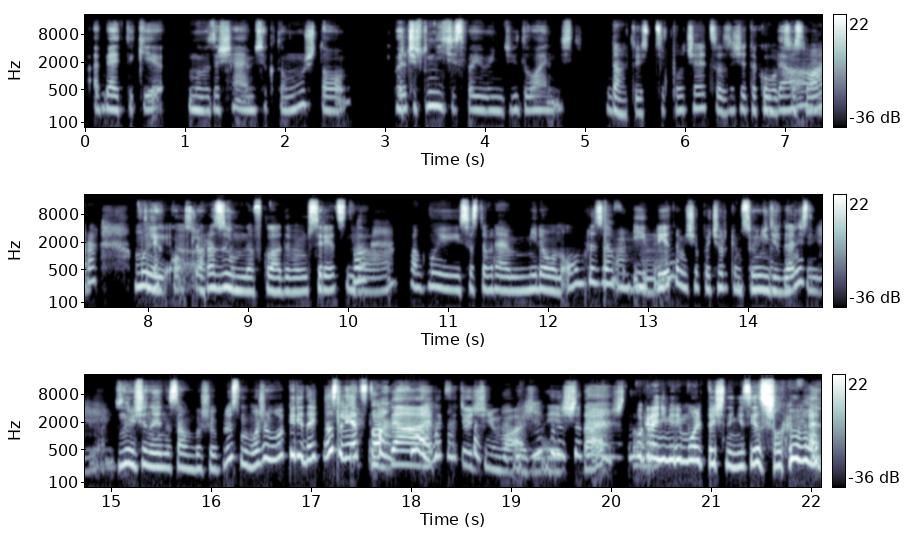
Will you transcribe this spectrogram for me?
опять-таки мы возвращаемся к тому, что подчеркните свою индивидуальность. Да, то есть получается за счет такого Да, аксессуара мы легко, легкостью. разумно вкладываем средства, Да. а мы составляем миллион образов и при этом еще подчеркиваем свою индивидуальность. индивидуальность. Ну, еще, наверное, самый большой плюс, мы можем его передать наследство. Да, это, кстати, очень важно. Я считаю, что По крайней мере, Моль точно не съест точно.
